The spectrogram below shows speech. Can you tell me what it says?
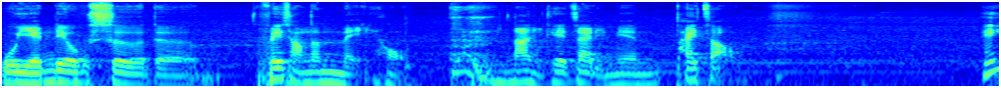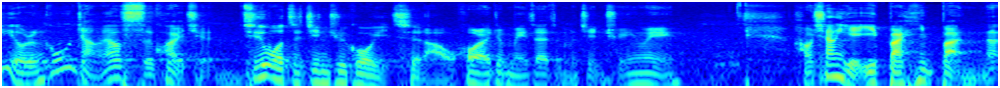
五颜六色的，非常的美吼。那你可以在里面拍照。诶，有人跟我讲要十块钱，其实我只进去过一次啦，我后来就没再怎么进去，因为好像也一般一般。那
